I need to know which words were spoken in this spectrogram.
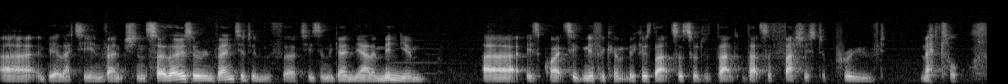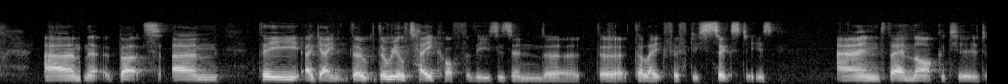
uh, Bialetti invention. So those are invented in the 30s. And again, the aluminium uh, is quite significant because that's a sort of that that's a fascist approved metal. Um, but um, the again the the real takeoff for these is in the, the, the late 50s 60s, and they're marketed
